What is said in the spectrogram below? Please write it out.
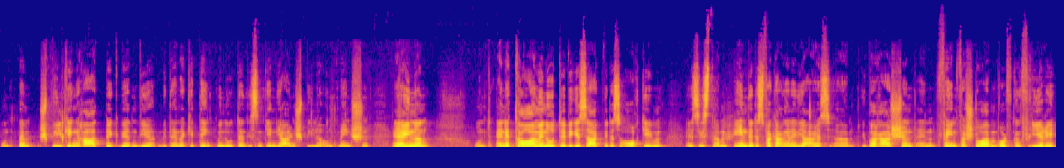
Und beim Spiel gegen Hartberg werden wir mit einer Gedenkminute an diesen genialen Spieler und Menschen erinnern. Und eine Trauerminute, wie gesagt, wird es auch geben. Es ist am Ende des vergangenen Jahres äh, überraschend ein Fan verstorben, Wolfgang Flieri.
